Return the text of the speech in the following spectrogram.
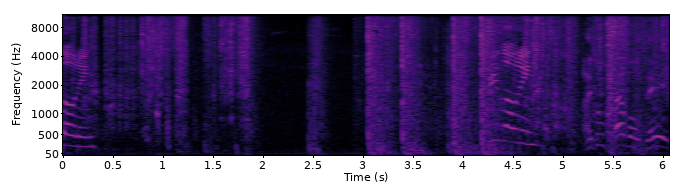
Reloading. Reloading. I don't have all day.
